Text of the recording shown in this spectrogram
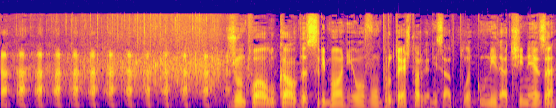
Junto ao local da cerimónia houve um protesto organizado pela comunidade chinesa.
